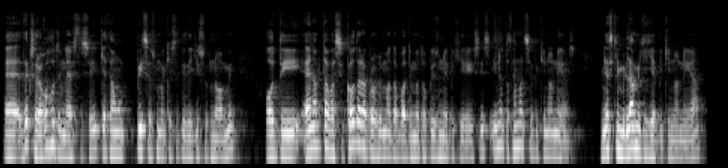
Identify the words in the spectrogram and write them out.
ε, δεν ξέρω, εγώ έχω την αίσθηση και θα μου πεις, ας πούμε, και εσύ τη δική σου γνώμη, ότι ένα από τα βασικότερα προβλήματα που αντιμετωπίζουν οι επιχειρήσεις είναι το θέμα της επικοινωνίας. Μιας και μιλάμε και για επικοινωνία,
